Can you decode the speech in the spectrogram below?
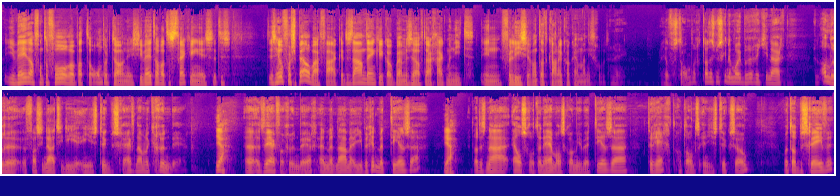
je weet al van tevoren wat de ondertoon is. Je weet al wat de strekking is. Het is, het is heel voorspelbaar vaak. Dus daarom denk ik ook bij mezelf, daar ga ik me niet in verliezen, want dat kan ik ook helemaal niet goed. Heel verstandig. Dat is misschien een mooi bruggetje naar een andere fascinatie die je in je stuk beschrijft, namelijk Gunberg. Ja, het werk van Gunberg. En met name, je begint met Teerza. ja. Dat is na Elschot en Hermans kwam je bij Teerza terecht. Althans, in je stuk zo. Wordt dat beschreven.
